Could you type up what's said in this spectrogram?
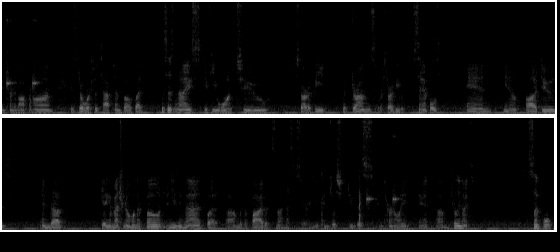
can turn it off and on. It still works with tap tempo, but this is nice if you want to start a beat with drums or start a beat with samples. And, you know, a lot of dudes end up getting a metronome on their phone and using that, but um, with the 5, it's not necessary. You can just do this internally, and um, it's really nice. Simple,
